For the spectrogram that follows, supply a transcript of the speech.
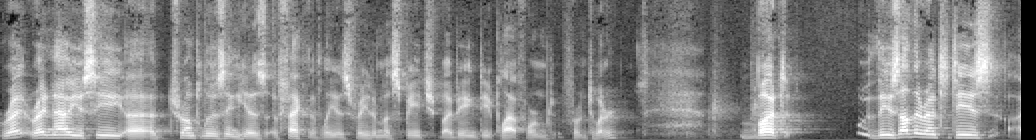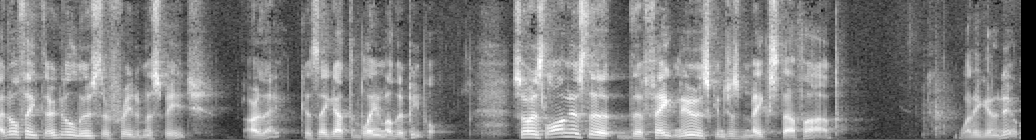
right, right now you see uh, Trump losing his, effectively, his freedom of speech by being deplatformed from Twitter. But these other entities, I don't think they're going to lose their freedom of speech, are they? Because they got to blame other people. So as long as the, the fake news can just make stuff up, what are you going to do?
